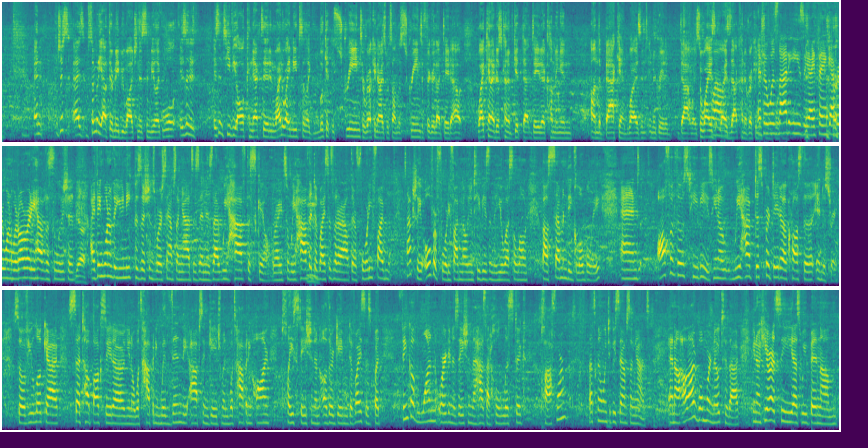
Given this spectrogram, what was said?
And just as somebody out there may be watching this and be like, well, isn't it isn't TV all connected? And why do I need to like look at the screen to recognize what's on the screen to figure that data out? Why can't I just kind of get that data coming in on the back end? Why isn't it integrated that way? So why is well, why is that kind of recognition? If it was important? that easy, I think everyone would already have the solution. Yeah. I think one of the unique positions where Samsung Ads is in is that we have the scale, right? So we have the mm. devices that are out there. 45, it's actually over 45 million TVs in the U.S. alone, about 70 globally, and off of those TVs, you know, we have disparate data across the industry. So if you look at set-top box data, you know, what's happening within the app's engagement, what's happening on PlayStation and other gaming devices, but think of one organization that has that holistic platform. That's going to be Samsung Ads. And I'll add one more note to that. You know, here at CES, we've been um,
